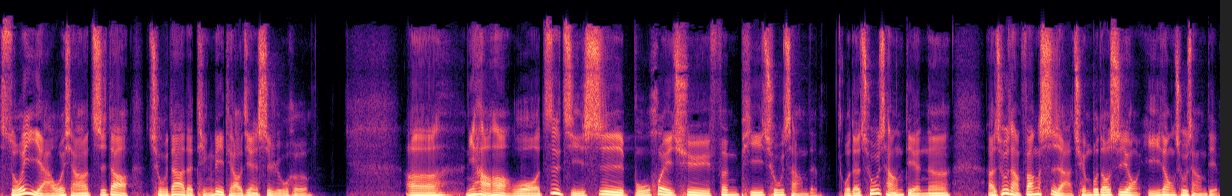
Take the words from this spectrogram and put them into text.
所以啊，我想要知道楚大的停利条件是如何。呃，你好哈，我自己是不会去分批出场的，我的出场点呢，呃，出场方式啊，全部都是用移动出场点。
